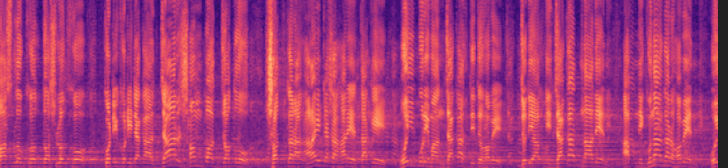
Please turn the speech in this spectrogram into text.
পাঁচ লক্ষ, দশ লক্ষ কোটি কোটি টাকা, যার সম্পদ যত, শতকরা আড়াই টাকা হারে তাকে ওই পরিমাণ জাকাত দিতে হবে। যদি আপনি জাকাত না দেন, আপনি গুণাগার হবেন। ওই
